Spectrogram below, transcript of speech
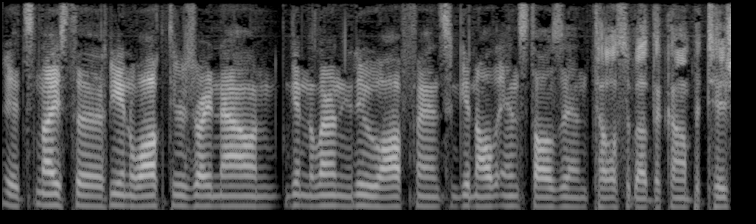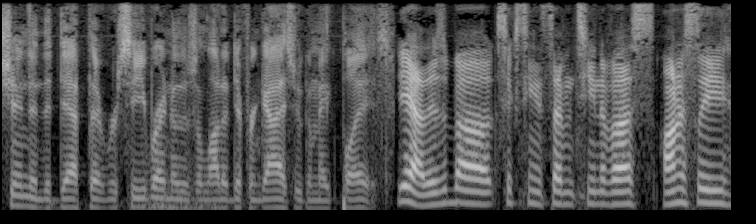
It's nice to be in walkthroughs right now and getting to learn the new offense and getting all the installs in. Tell us about the competition and the depth at receiver. I know there's a lot of different guys who can make plays. Yeah, there's about 16, 17 of us. Honestly,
